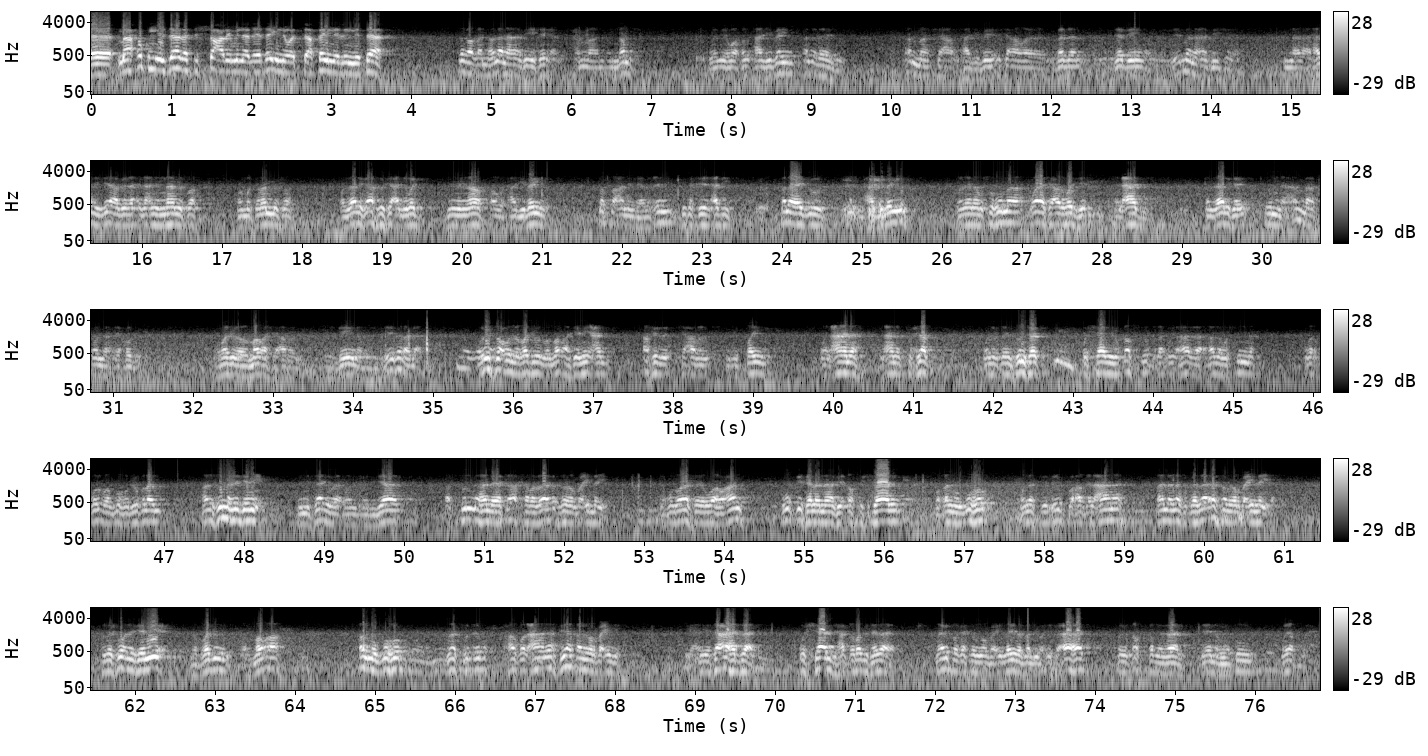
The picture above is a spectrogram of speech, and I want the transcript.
آه، ما حكم إزالة الشعر من اليدين والساقين للنساء؟ سبق أنه لا نعلم فيه شيئا أما النمص الذي هو الحاجبين هذا لا يجوز. أما شعر الحاجبين شعر البدن اليدين ما نعلم فيه شيئا. الحديث جاء بلعن النامصة والمتنمصة وذلك أخذ شعر الوجه من الناص أو الحاجبين نص عن أهل العلم في تفسير الحديث. فلا يجوز الحاجبين ولا نمصهما ولا شعر وجهه العادي. كذلك يمنع اما كون ياخذ الرجل أو المراه شعر اليدين أو الرجلين فلا بأس. ويشرع للرجل والمرأة جميعا أخذ شعر الابطين والعانة العانة تحلق والابطين تنتك والشارب يقص هذا هذا هو السنة. والظهر يقلم هذا سنة للجميع للنساء والرجال. السنة الا يتأخر ذلك أكثر من 40 ليله يقول رضي الله عنه وقت لنا في قص الشارب وقلم الظهر ونسف الابط وحلق العانه قال لنا كذلك أكثر من 40 ليلة. فمشروع للجميع للرجل والمرأة قلم الظهر ونسف الابط وحلق العانة في أقل من 40 ليلة. يعني يتعاهد ذلك. والشارب حق الرجل كذلك لا يترك أكثر من 40 ليلة بل يتعاهد ويقص قبل ذلك لأنه يطول ويقبح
